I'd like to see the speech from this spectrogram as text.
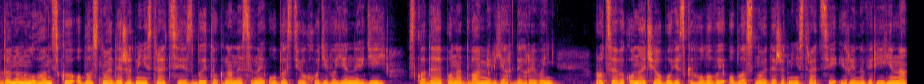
даними Луганської обласної держадміністрації, збиток, нанесений області у ході воєнних дій, складає понад 2 мільярди гривень. Про це виконуюча обов'язки голови обласної держадміністрації Ірина Вірігіна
